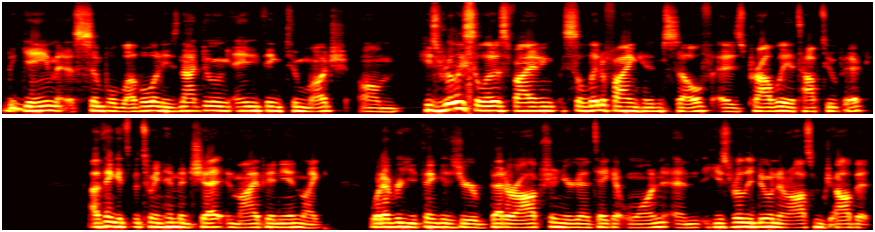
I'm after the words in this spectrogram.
the game at a simple level, and he's not doing anything too much. Um, he's really solidifying solidifying himself as probably a top two pick. I think it's between him and Chet, in my opinion. Like whatever you think is your better option, you're gonna take at one, and he's really doing an awesome job at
